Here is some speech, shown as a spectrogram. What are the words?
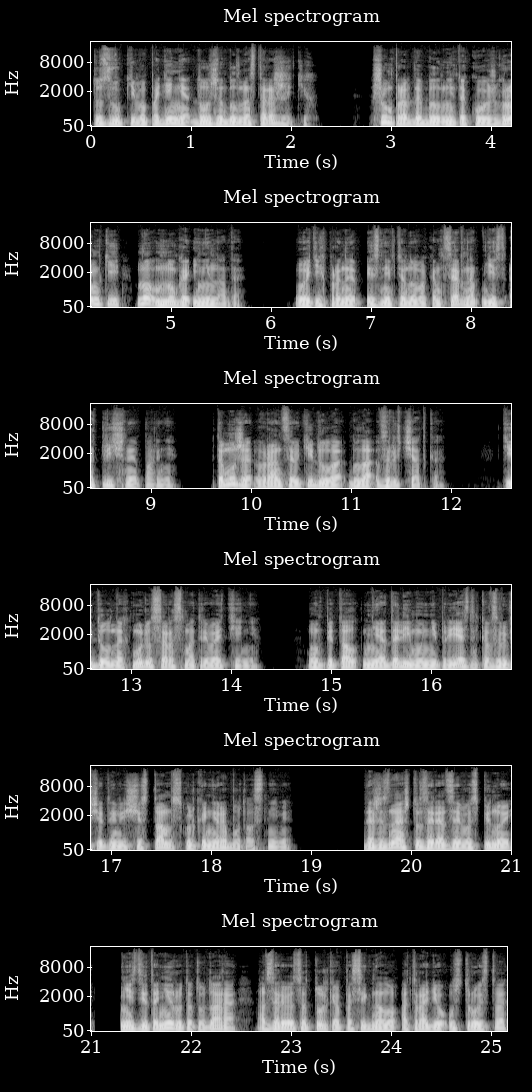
то звук его падения должен был насторожить их. Шум, правда, был не такой уж громкий, но много и не надо. У этих проныр из нефтяного концерна есть отличные парни. К тому же в ранце у Тидула была взрывчатка. Тидул нахмурился, рассматривая тени. Он питал неодолимую неприязнь ко взрывчатым веществам, сколько не работал с ними. Даже зная, что заряд за его спиной не сдетонирует от удара, а взорвется только по сигналу от радиоустройства,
